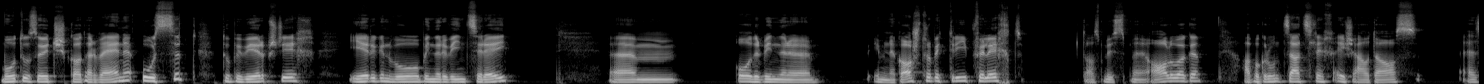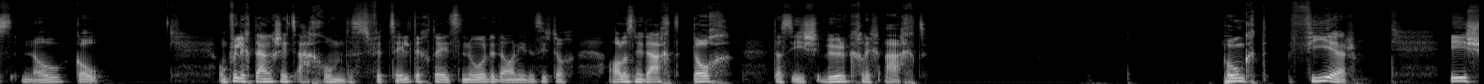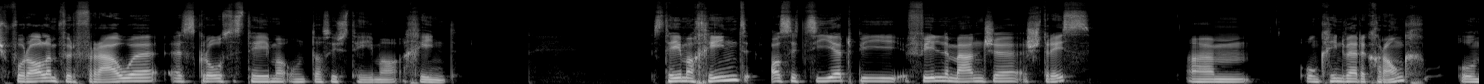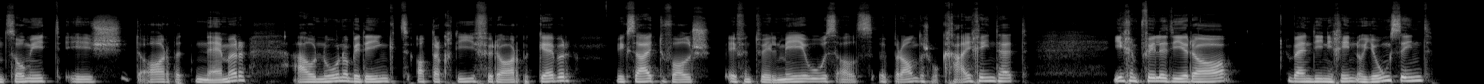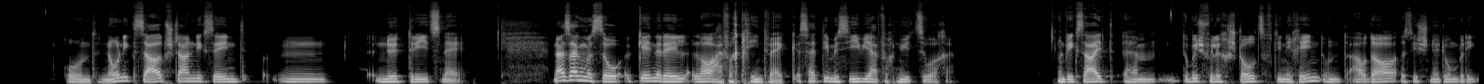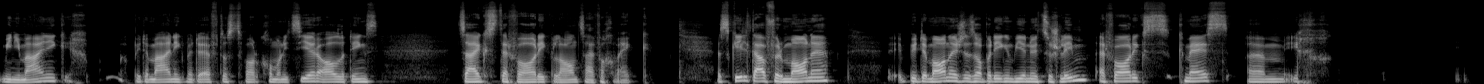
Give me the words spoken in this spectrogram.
wo du solltest gerade erwähnen, außer du bewirbst dich irgendwo bei einer Winzerei ähm, oder bei einer in einem Gastrobetrieb vielleicht. Das müsste man anschauen. Aber grundsätzlich ist auch das ein No-Go. Und vielleicht denkst du jetzt, ach komm, das erzählt dich da jetzt nur, Dani, das ist doch alles nicht echt. Doch, das ist wirklich echt. Punkt 4 ist vor allem für Frauen ein großes Thema und das ist das Thema Kind. Das Thema Kind assoziiert bei vielen Menschen Stress ähm, und Kinder werden krank und somit ist der Arbeitnehmer auch nur noch bedingt attraktiv für den Arbeitgeber. Wie gesagt, du fallst eventuell mehr aus als jemand anderes, der kein Kind hat. Ich empfehle dir an, wenn deine Kinder noch jung sind und noch nicht selbstständig sind, mm, nicht reinzunehmen. Nein, sagen wir es so, generell, lass einfach Kind weg. Es hat immer sein, wie einfach nichts zu suchen. Und wie gesagt, ähm, du bist vielleicht stolz auf deine Kinder und auch da, es ist nicht unbedingt meine Meinung. Ich, ich bin der Meinung, man darf das zwar kommunizieren, allerdings zeigt es die Erfahrung, es einfach weg. Es gilt auch für Männer. Bei den Männern ist es aber irgendwie nicht so schlimm, erfahrungsgemäß. Ähm, ich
